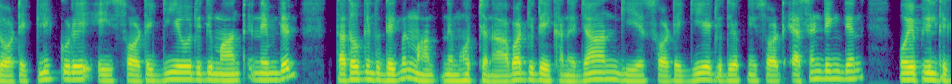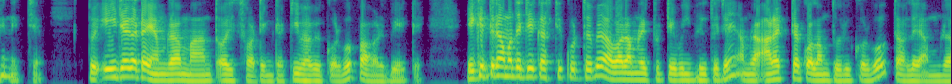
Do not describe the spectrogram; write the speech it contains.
ডটে ক্লিক করে এই শর্টে গিয়েও যদি মান্থ নেম দেন, তাতেও কিন্তু দেখবেন মান্থ নেম হচ্ছে না। আবার যদি এখানে যান, গিয়ে শর্টে গিয়ে যদি আপনি শর্ট অ্যাসেন্ডিং দেন, ও এপ্রিল থেকে নিচ্ছে। তো এই জায়গাটায় আমরা মান্থ ওয়াইজ শর্টিংটা কীভাবে করব পাওয়ার বিআইতে এক্ষেত্রে আমাদের যে কাজটি করতে হবে, আবার আমরা একটু টেবিল ভিউতে যাই, আমরা আরেকটা কলাম তৈরি করব, তাহলে আমরা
